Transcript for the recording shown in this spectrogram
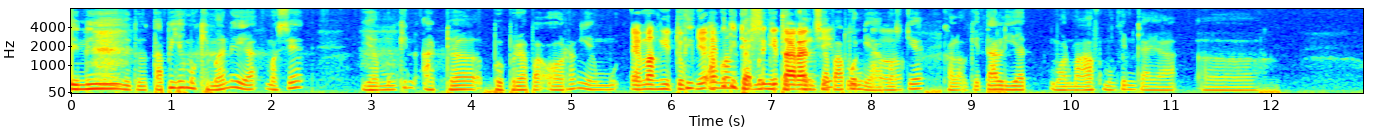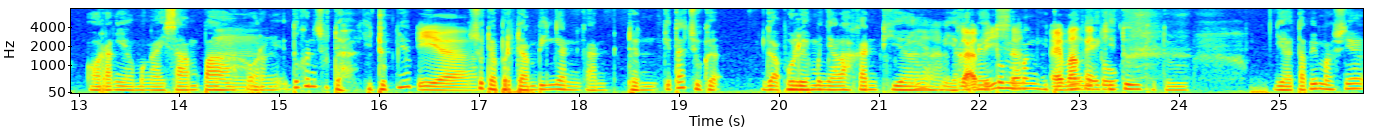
ini gitu. Tapi ya mau gimana ya? Maksudnya ya mungkin ada beberapa orang yang emang hidupnya aku emang tidak di sekitaran siapa pun situ. ya Heeh. maksudnya kalau kita lihat mohon maaf mungkin kayak eh, orang yang mengais sampah Hmm. orang itu kan sudah hidupnya iya sudah berdampingan kan dan kita juga nggak boleh menyalahkan dia Iya, ya karena itu bisa. memang hidupnya Emang kayak itu. gitu gitu ya tapi maksudnya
